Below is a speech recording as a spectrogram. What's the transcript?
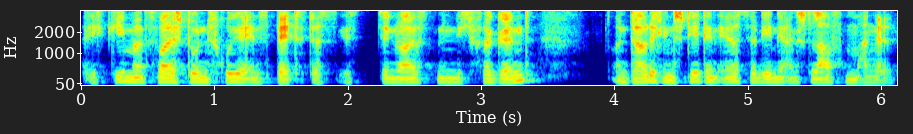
ich gehe mal zwei Stunden früher ins Bett. Das ist den meisten nicht vergönnt. Und dadurch entsteht in erster Linie ein Schlafmangel.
